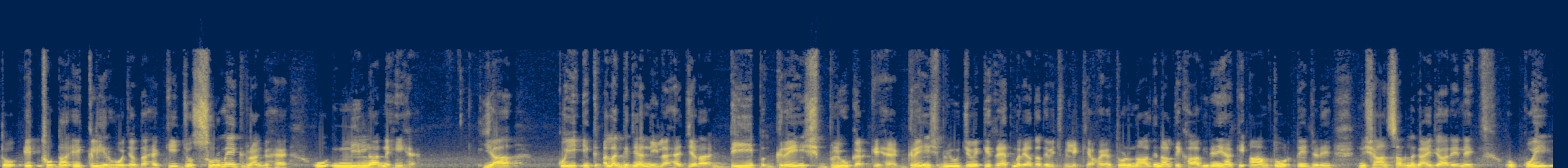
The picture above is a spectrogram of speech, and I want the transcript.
ਤੋ ਇੱਥੋਂ ਤਾਂ ਇਹ ਕਲੀਅਰ ਹੋ ਜਾਂਦਾ ਹੈ ਕਿ ਜੋ ਸੁਰਮਈ ਰੰਗ ਹੈ, ਉਹ ਨੀਲਾ ਨਹੀਂ ਹੈ। ਜਾਂ ਕੋਈ ਇੱਕ ਅਲੱਗ ਜਿਹਾ ਨੀਲਾ ਹੈ ਜਿਹੜਾ ਡੀਪ ਗ੍ਰੇਇਸ਼ ਬਲੂ ਕਰਕੇ ਹੈ। ਗ੍ਰੇਸ਼ ਬਲੂ ਜਿਵੇਂ ਕਿ ਰਹਿਤ ਮਰਿਆਦਾ ਦੇ ਵਿੱਚ ਵੀ ਲਿਖਿਆ ਹੋਇਆ ਤੁਹਾਨੂੰ ਨਾਲ ਦੇ ਨਾਲ ਦਿਖਾ ਵੀ ਰਹੇ ਹਾਂ ਕਿ ਆਮ ਤੌਰ ਤੇ ਜਿਹੜੇ ਨਿਸ਼ਾਨ ਸਭ ਲਗਾਏ ਜਾ ਰਹੇ ਨੇ, ਉਹ ਕੋਈ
